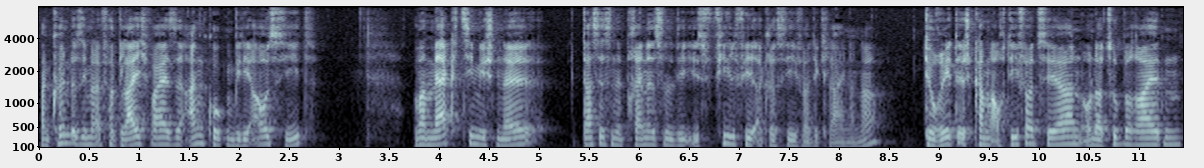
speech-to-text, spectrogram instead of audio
man könnte sie mal vergleichsweise angucken, wie die aussieht. Aber man merkt ziemlich schnell, das ist eine Brennnessel, die ist viel, viel aggressiver, die kleine. Ne? Theoretisch kann man auch die verzehren oder zubereiten.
